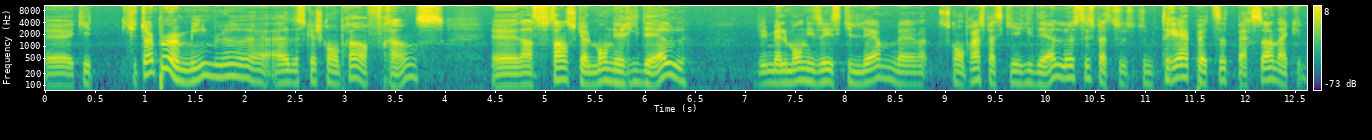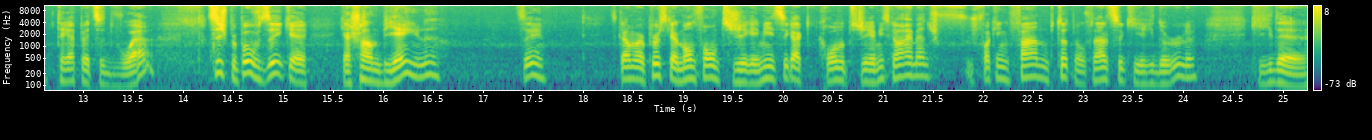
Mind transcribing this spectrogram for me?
euh, qui, est, qui est un peu un mime, là, euh, de ce que je comprends en France, euh, dans le sens que le monde rit d'elle. Mais le monde, ils disent qu'il l'aime, mais tu comprends, c'est parce qu'il rit d'elle, C'est parce que c'est une très petite personne avec une très petite voix. Tu sais, je peux pas vous dire que- qu'elle chante bien, là. Tu sais, c'est comme un peu ce que le monde font au petit Jérémy. Tu sais, quand ils croisent au petit Jérémy, c'est comme, hey man, je suis fucking fan, pis tout, mais au final, c'est ça qui rit d'eux, là. Qui rit de.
